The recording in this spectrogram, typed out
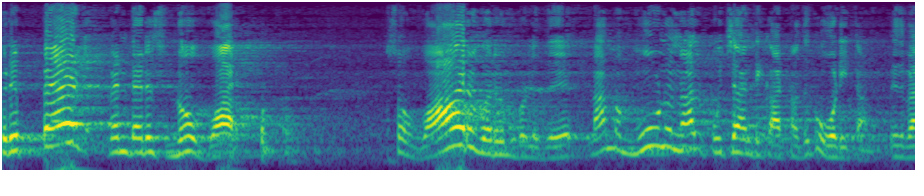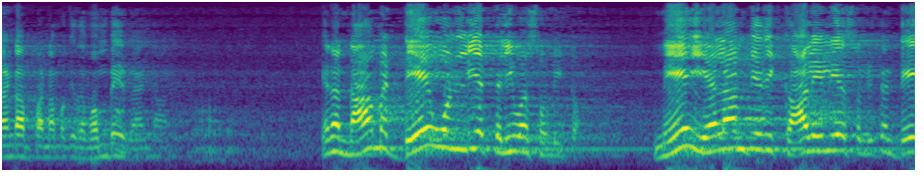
prepared when there is no war so war வரும் பொழுது நாம மூணு நாள் பூச்சாண்டி காட்டுறதுக்கு ஓடிட்டாங்க இது வேண்டாம்ப்பா நமக்கு இந்த வம்பே வேண்டாம். ஏன்னா நாம டே ஒன்லயே தெளிவா சொல்லிட்டோம். மே ஏழாம் தேதி காலையிலேயே சொல்லிட்டோம் டே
